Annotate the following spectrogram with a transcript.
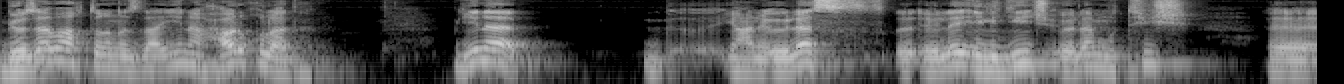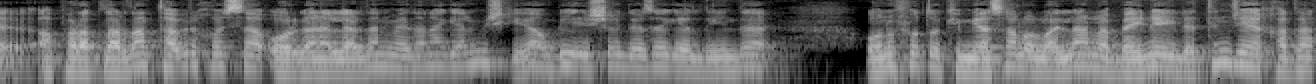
Göze baktığınızda yine harikulade. Yine yani öyle öyle ilginç, öyle müthiş e, aparatlardan tabiri hoşsa organellerden meydana gelmiş ki ya bir ışık göze geldiğinde onu fotokimyasal olaylarla beyne iletinceye kadar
